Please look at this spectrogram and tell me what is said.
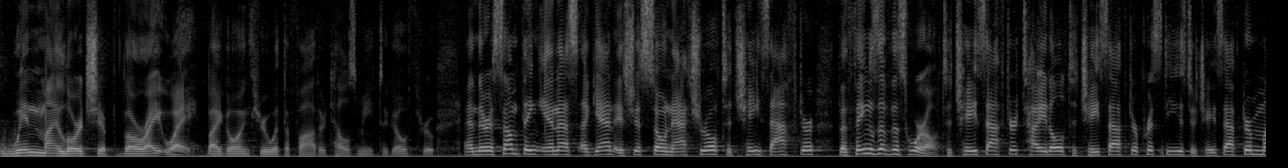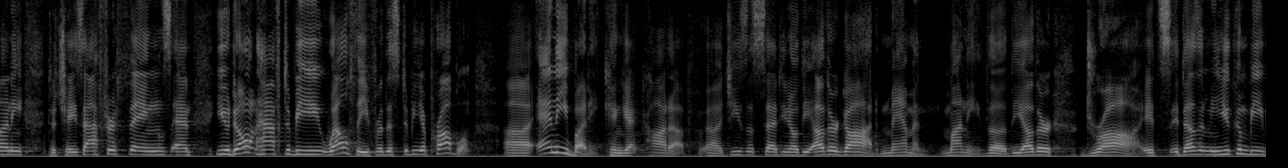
win my lordship the right way by going through what the Father tells me to go through. And there is something in us, again, it's just so natural to chase after the things of this world, to chase after title, to chase after prestige, to chase after money, to chase after things. And you don't have to be wealthy for this to be a problem. Uh, anybody can get caught up. Uh, Jesus said, you know, the other God, mammon, money, the, the other draw. It's, it doesn't mean you can be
